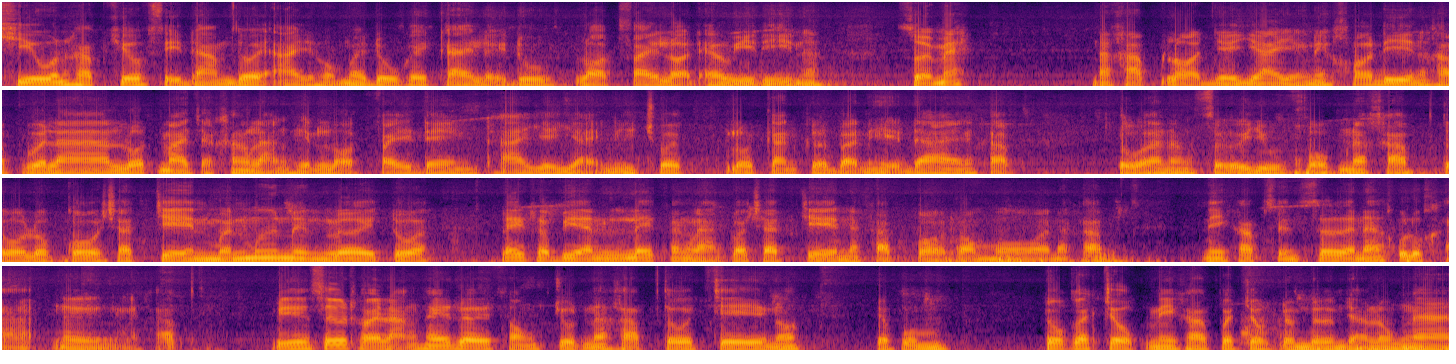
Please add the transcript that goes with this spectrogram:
คิ้วนะครับคิ้วสีดำด้วยอะเดี๋ยวผมมาดูใกล้ ๆ เลยดูหลอดไฟหลอด LED นะ สวยไหม นะครับหลอดใหญ่ ๆ อย่างนี้ข้อดีนะครับ เวลารถมาจากข้างหลังเห็นหลอดไฟแดงท้ายใหญ่ ๆ นี้ช่วยลดการเกิดอุบัติเหตุได้นะครับ ตัวหนังสืออยู่ครบนะครับ ตัวโลโก้ชัดเจนเหมือนมือหนึ่งเลย ตัวเลขทะเบียนเลขข้างหลังก็ชัดเจนนะครับกทมนะครับนี่ครับเซ็นเซอร์นะคุณลูกค้าหนึ่งนะครับมีเซ็นเซอร์ถอยหลังให้เลย 2 จุดนะครับ ตัว J เนาะเดี๋ยวผมตัวกระจกนี่ครับกระจกเดิมๆจากโรงงาน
